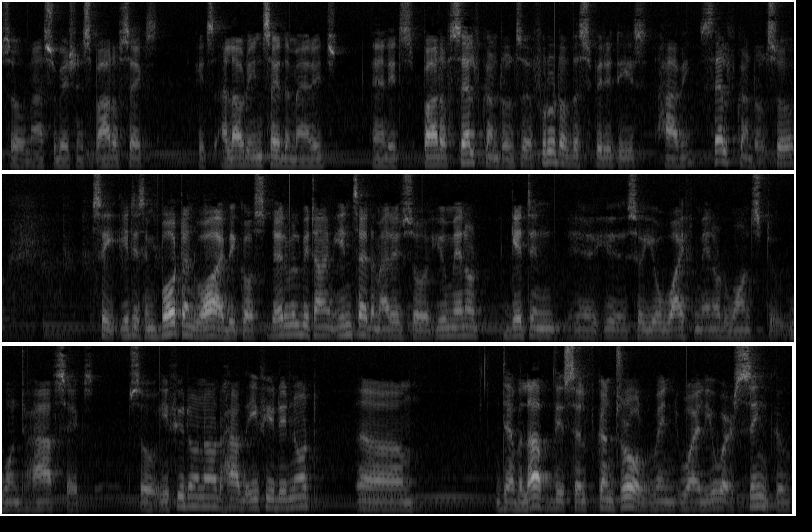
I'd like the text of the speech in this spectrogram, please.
So, masturbation is part of sex. It's allowed inside the marriage, and it's part of self-control. So, fruit of the spirit is having self-control. So see it is important why? Because there will be time inside the marriage so you may not get in uh, so your wife may not wants to want to have sex. So if you do not have if you did not um, develop this self control when while you were single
